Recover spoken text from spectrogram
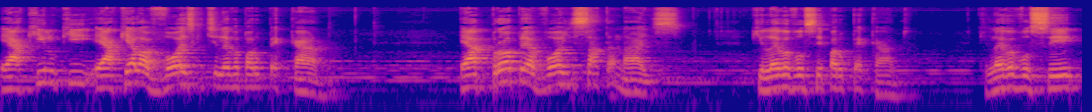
é aquilo que é aquela voz que te leva para o pecado. É a própria voz de Satanás que leva você para o pecado, que leva você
